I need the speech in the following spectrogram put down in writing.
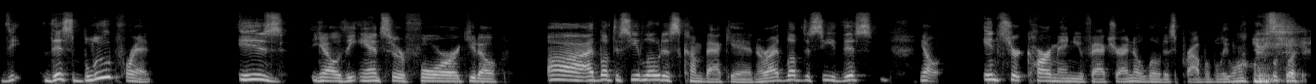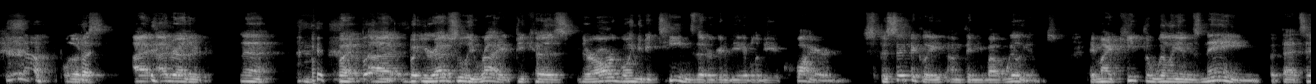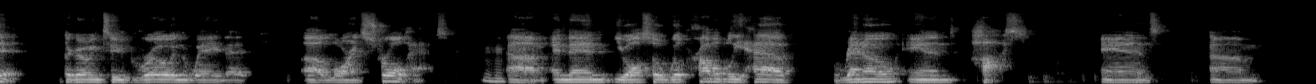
The this blueprint is you know the answer for you know ah, I'd love to see Lotus come back in, or I'd love to see this, you know, insert car manufacturer. I know Lotus probably won't. but, no, Lotus. But, I, would rather, nah. But uh, but you're absolutely right because there are going to be teams that are going to be able to be acquired. Specifically, I'm thinking about Williams. They might keep the Williams name, but that's it. They're going to grow in the way that uh, Lawrence Stroll has. Mm-hmm. Um, and then you also will probably have Renault and Haas. And um,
